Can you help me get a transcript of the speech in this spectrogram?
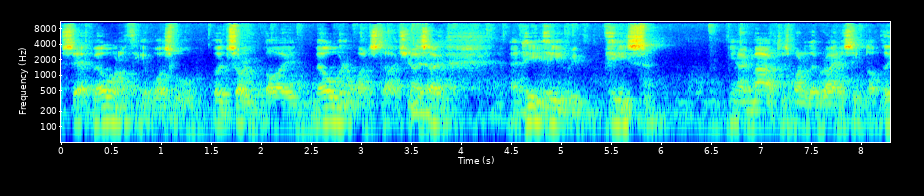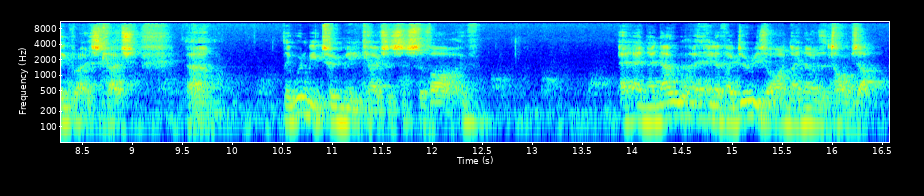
South Melbourne, I think it was, or, or sorry, by Melbourne at one stage, you know, Yeah. so, and he, he he's, you know, marked as one of the greatest, if not the greatest coach. Um, there wouldn't be too many coaches to survive, and, and they know, and if they do resign, they know the time's up.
